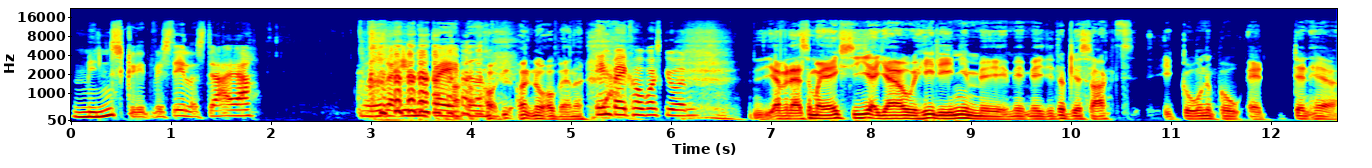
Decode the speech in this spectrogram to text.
menneskeligt, hvis det ellers der er noget derinde bagved. Hold, hold nu op, Anna. Ind bag cowboyskjorten. Jamen altså, må jeg ikke sige, at jeg er jo helt enig med, med, med det, der bliver sagt et gående på, at den her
